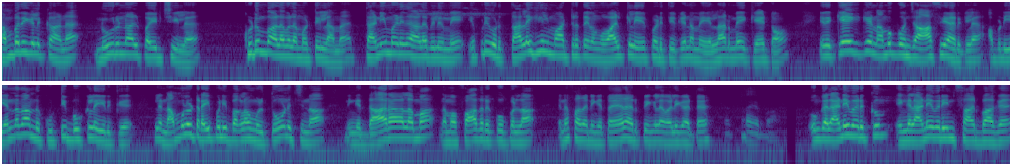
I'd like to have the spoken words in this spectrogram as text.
தம்பதிகளுக்கான நூறு நாள் பயிற்சியில் குடும்ப அளவில் மட்டும் இல்லாமல் தனி மனித அளவிலுமே எப்படி ஒரு தலைகீழ் மாற்றத்தை இவங்க வாழ்க்கையில் ஏற்படுத்தியிருக்கு நம்ம எல்லாருமே கேட்டோம். இதை கேட்க நமக்கு கொஞ்சம் ஆசையாக இருக்குல்ல? அப்படி என்னதான் அந்த குட்டி புக்கில் இருக்குது இல்லை நம்மளும் ட்ரை பண்ணி பார்க்கலாம். உங்களுக்கு தோணுச்சுன்னா நீங்கள் தாராளமாக நம்ம ஃபாதரை கூப்பிடலாம். என்ன ஃபாதர் நீங்கள் தயாராக இருப்பீங்களா வழிகாட்ட? உங்கள் அனைவருக்கும் எங்கள் அனைவரின் சார்பாக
